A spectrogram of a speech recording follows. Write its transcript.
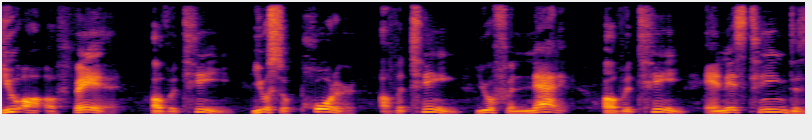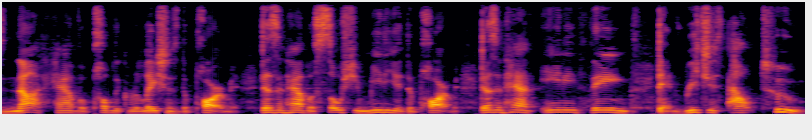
You are a fan of a team. You're a supporter of a team. You're a fanatic of a team. And this team does not have a public relations department, doesn't have a social media department, doesn't have anything that reaches out to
